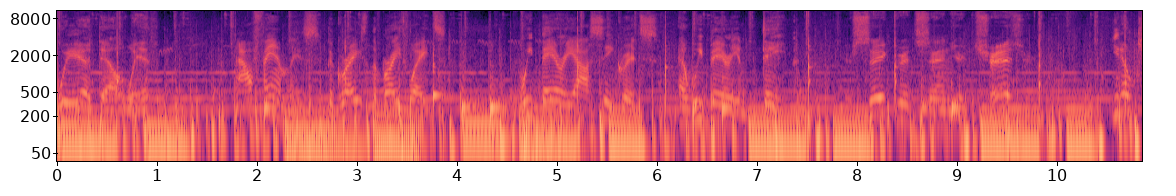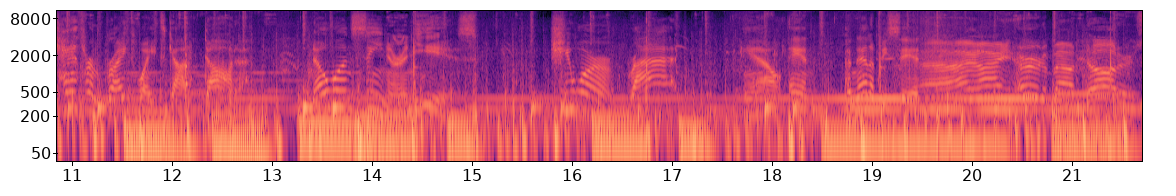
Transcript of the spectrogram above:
we're dealt with. Our families, the Grays and the Braithwaites, we bury our secrets, and we bury them deep. Your secrets and your treasure. You know, Catherine Braithwaite's got a daughter. No one's seen her in years. She weren't right, you know, and Penelope said, uh, I, I ain't heard about daughters.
